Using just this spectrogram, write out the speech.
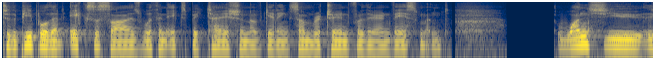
to the people that exercise with an expectation of getting some return for their investment, once you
